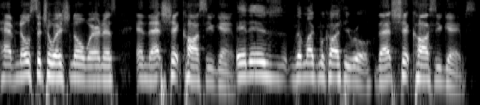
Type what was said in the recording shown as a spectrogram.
have no situational awareness, and that shit costs you games. It is the Mike McCarthy rule. that shit costs you games.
